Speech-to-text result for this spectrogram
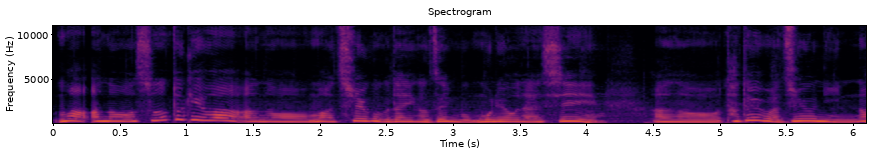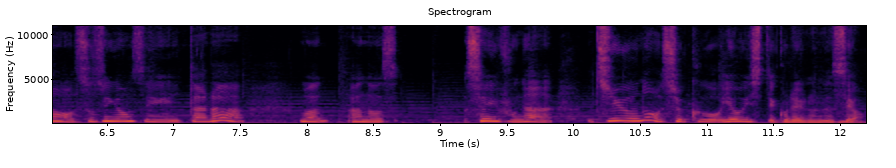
まああのその時はあのまあ中国大学全部無料だし、うん、あの例えば10人の卒業生いたらまあ、あの政府が自由の職を用意してくれるんですよ。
